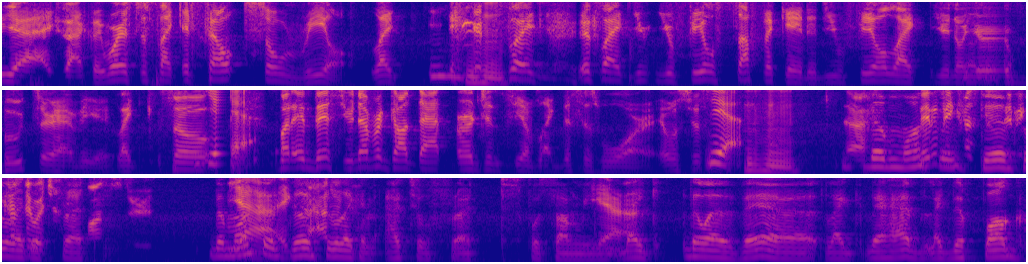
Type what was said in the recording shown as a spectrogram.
Yeah, exactly. Where it's just like it felt so real. Like Mhm. it's like it's like you you feel suffocated. You feel like you know your boots are heavy. Like so. Yeah, But in this, you never got that urgency of like this is war. It was just yeah. hmm uh, The maybe monsters because, did maybe feel because like they a were just threat. monsters. The Yeah, monsters did exactly. feel like an actual threat for some reason. Yeah. Like they were there, like they had like the fog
